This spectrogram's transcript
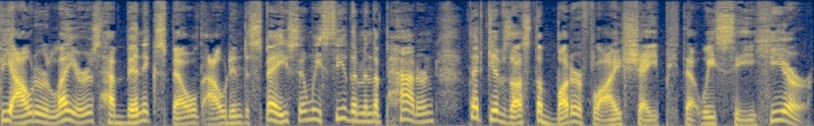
The outer layers have been expelled out into space and we see them in the pattern that gives us the butterfly shape that we see here.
